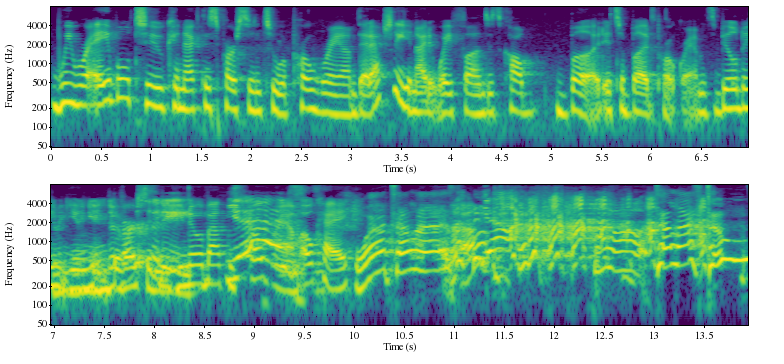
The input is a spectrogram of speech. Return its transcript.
we were able to connect this person to a program that actually United Way funds. It's called BUD. It's a BUD program. It's Building Union, Union Diversity. Diversity. You know about this Yes. program? Okay. Well, tell us. Yeah. Well, Tell us too.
